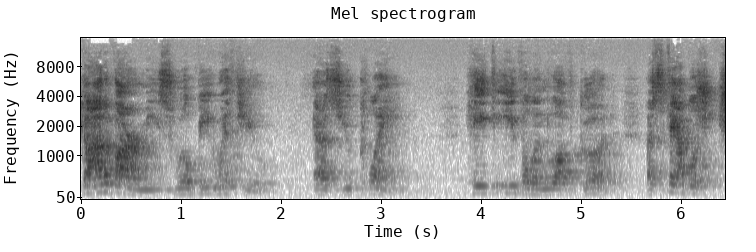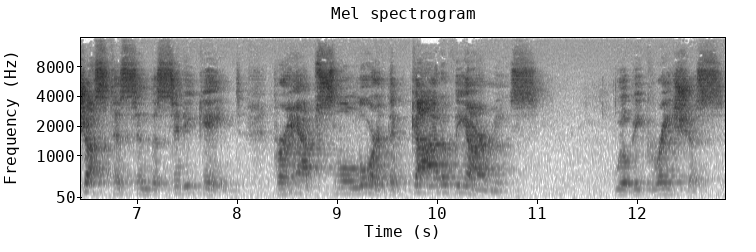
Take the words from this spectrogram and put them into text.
God of armies, will be with you as you claim. Hate evil and love good. Establish justice in the city gate. Perhaps the Lord, the God of the armies, will be gracious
